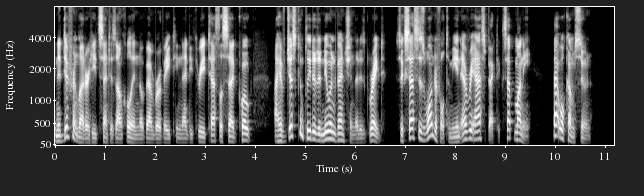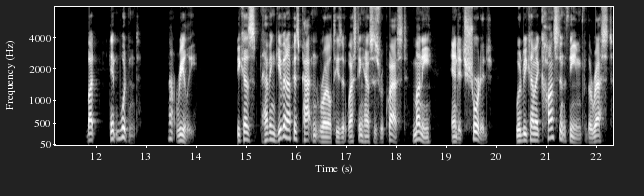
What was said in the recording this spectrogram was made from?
In a different letter he'd sent his uncle in November of 1893, Tesla said, quote, I have just completed a new invention that is great. Success is wonderful to me in every aspect except money. That will come soon. But it wouldn't. Not really. Because, having given up his patent royalties at Westinghouse's request, money, and its shortage, would become a constant theme for the rest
